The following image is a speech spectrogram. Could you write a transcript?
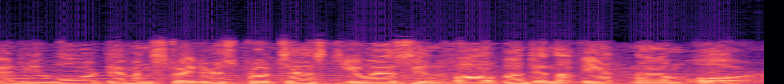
Anti-war demonstrators protest US involvement in the Vietnam War.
